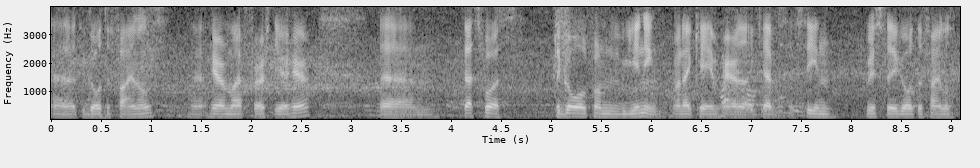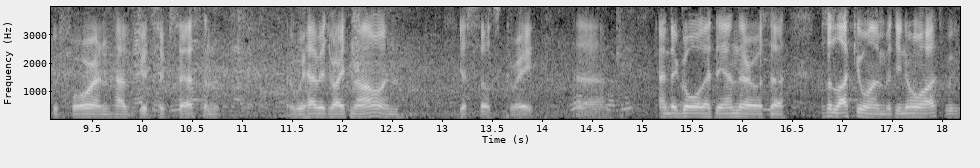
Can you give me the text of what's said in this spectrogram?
uh, to go to finals uh, here in my first year here. Um, that was the goal from the beginning when I came here. Like I've, seen Grizzly go to finals before and have good success, and, and we have it right now, and it just feels great. Uh, and the goal at the end there was a was a lucky one, but you know what? We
